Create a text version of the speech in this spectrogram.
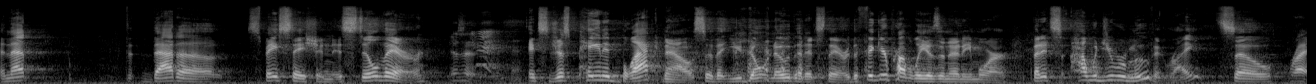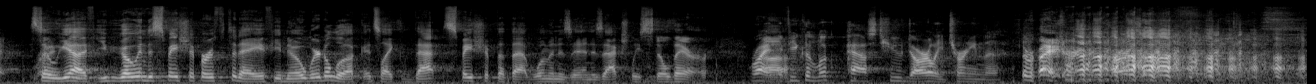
And that, th- that uh, space station is still there. Is it? It's just painted black now so that you don't know that it's there. The figure probably isn't anymore, but it's how would you remove it, right? So, Right. so right. yeah, if you could go into Spaceship Earth today, if you know where to look, it's like that spaceship that that woman is in is actually still there. Right. Uh, if you could look past Hugh Darley turning the Right.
